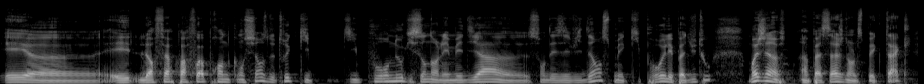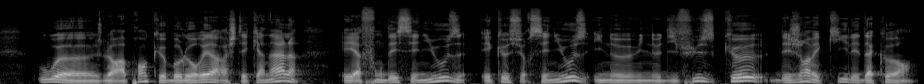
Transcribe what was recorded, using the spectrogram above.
et, euh, et leur faire parfois prendre conscience de trucs qui, qui, pour nous, qui sont dans les médias, euh, sont des évidences, mais qui pour eux, il n'est pas du tout. Moi, j'ai un, un passage dans le spectacle où je leur apprends que Bolloré a racheté Canal et a fondé CNews, et que sur CNews, il ne, il ne diffuse que des gens avec qui il est d'accord.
